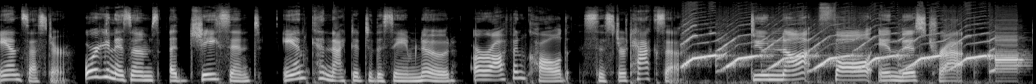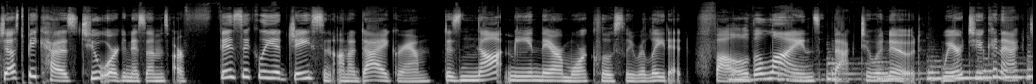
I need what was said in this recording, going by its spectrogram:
ancestor. Organisms adjacent and connected to the same node are often called sister taxa. Do not fall in this trap. Just because two organisms are physically adjacent on a diagram does not mean they are more closely related. Follow the lines back to a node. Where to connect,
